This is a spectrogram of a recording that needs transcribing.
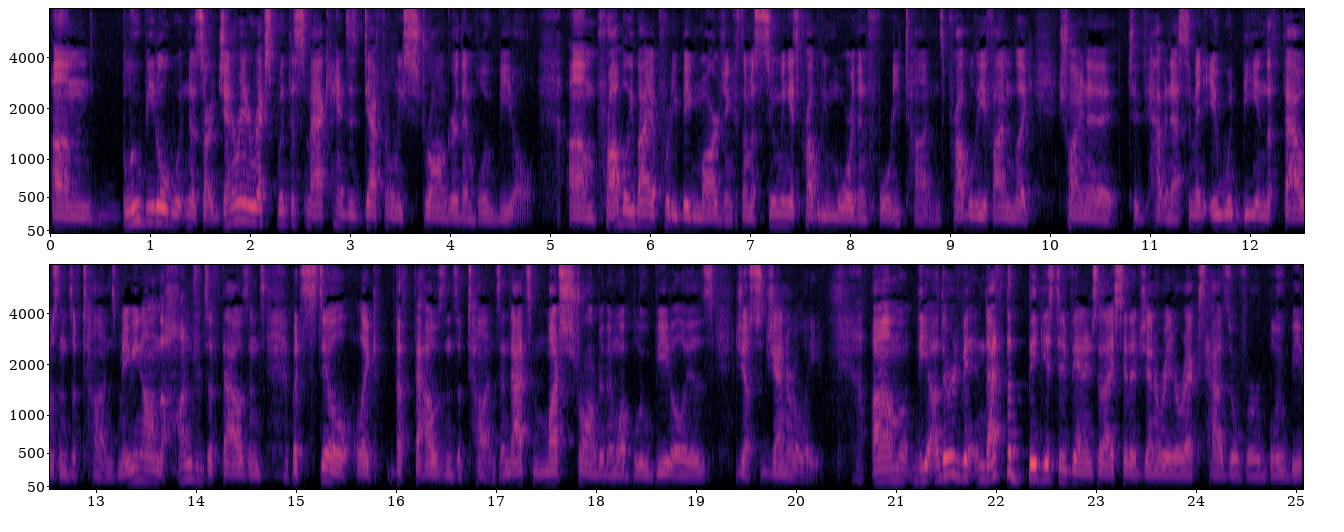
um, Blue Beetle, no, sorry, Generator Rex with the smack hands is definitely stronger than Blue Beetle. Um, probably by a pretty big margin, because I'm assuming it's probably more than 40 tons. Probably if I'm like trying to, to have an estimate, it would be in the thousands of tons. Maybe not in the hundreds of thousands, but still like the thousands of tons. And that's much stronger than what Blue Beetle is just generally. Um, the other, and that's the biggest advantage that I say that Generator Rex has over Blue Beetle.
